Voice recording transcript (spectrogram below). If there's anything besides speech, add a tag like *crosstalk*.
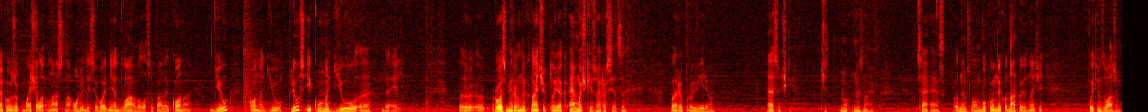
Як ви вже побачили, у нас на огляді сьогодні два велосипеди: Kona Dew, Kona Dew Plus і Kona Dew DL. Розміри в них начебто як емочки, зараз я це перепровірю. Есочки. Чи, ну, не знаю. Це С. Одним словом, букви в них однакові, значить потім зважимо.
